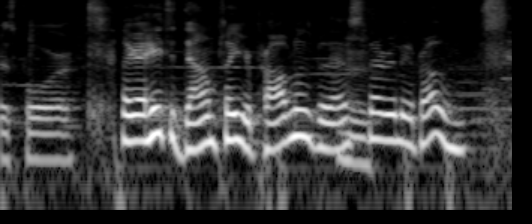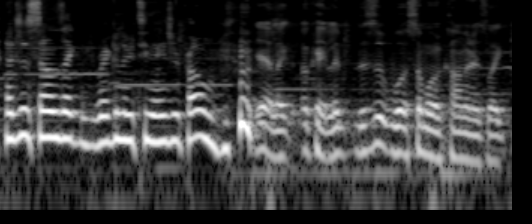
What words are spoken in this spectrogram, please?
is poor. like, I hate to downplay your problems, but Mm-hmm. that's not really a problem. That just sounds like regular teenager problem. yeah, like okay, this is what someone commented is like,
